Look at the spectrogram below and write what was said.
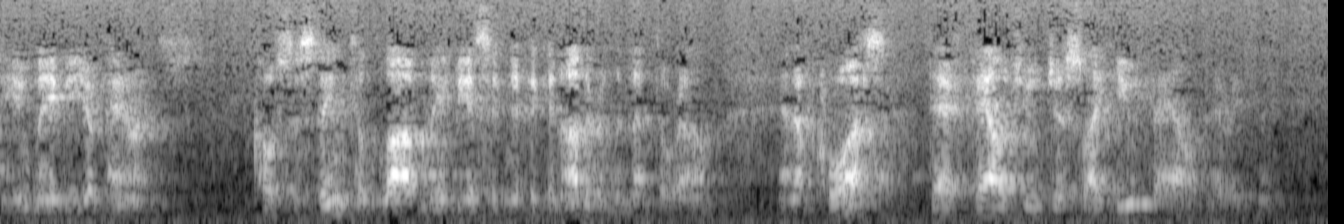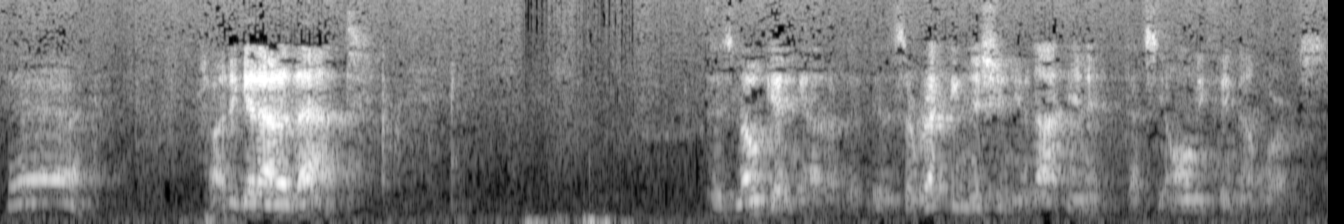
to you, may be your parents. Closest thing to love may be a significant other in the mental realm. And of course, they failed you just like you failed everything. Yeah. Try to get out of that. There's no getting out of it. It's a recognition you're not in it. That's the only thing that works.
